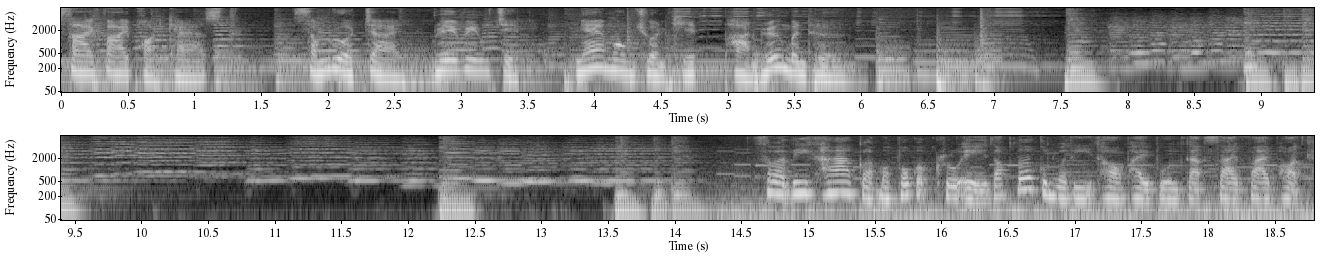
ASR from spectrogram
s i ไฟพอดแคสต์สำรวจใจ รีวิวจิต แง่มุมชวนคิดผ่านเรื่องบันเทิงสวัสดีค่ะ กลับมาพบกับครูเอ ดรกุลวดี ทองไพบูลกับ s ายไฟพอดแค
